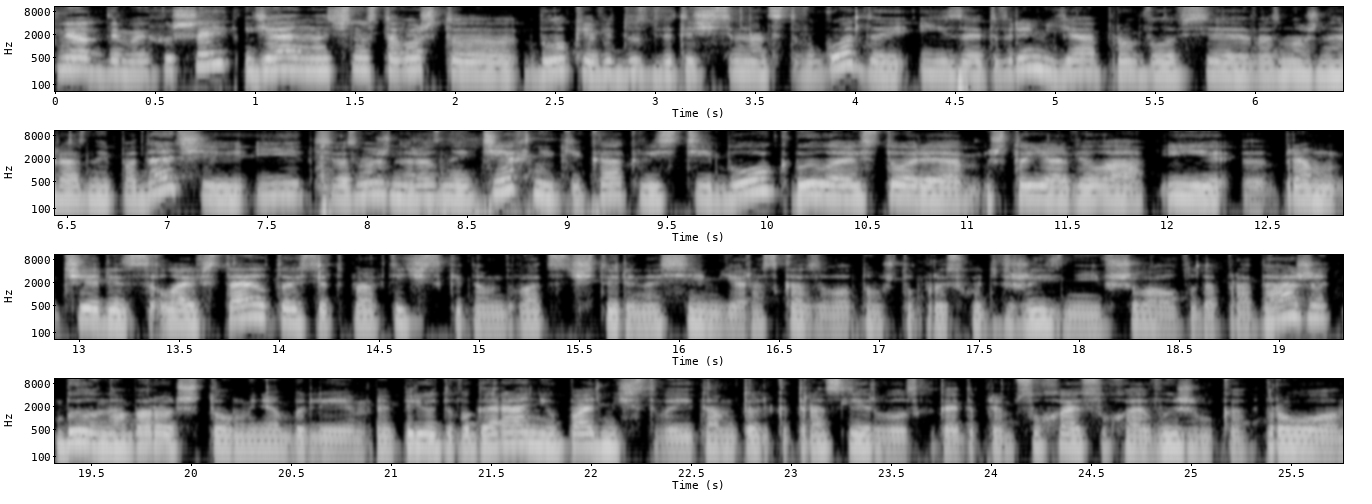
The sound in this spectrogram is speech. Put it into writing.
мед для моих ушей. Я начну с того, что блог я веду с 2017 года, и за это время я пробовала все возможные разные подачи и всевозможные разные техники, как вести блог. Была история, что я вела и э, прям через лайфстайл, то есть это практически там 24 на 7 я рассказывала о том, что происходит в жизни и вшивала туда продажи. Было наоборот, что у меня были э, периоды выгорания, упадничества, и там только транслировалась какая-то прям сухая-сухая выжимка про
